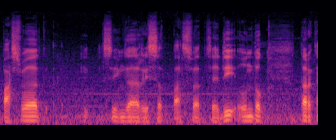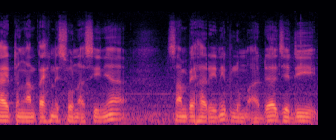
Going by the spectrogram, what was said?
password sehingga reset password. Jadi untuk terkait dengan teknis zonasinya sampai hari ini belum ada. Jadi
